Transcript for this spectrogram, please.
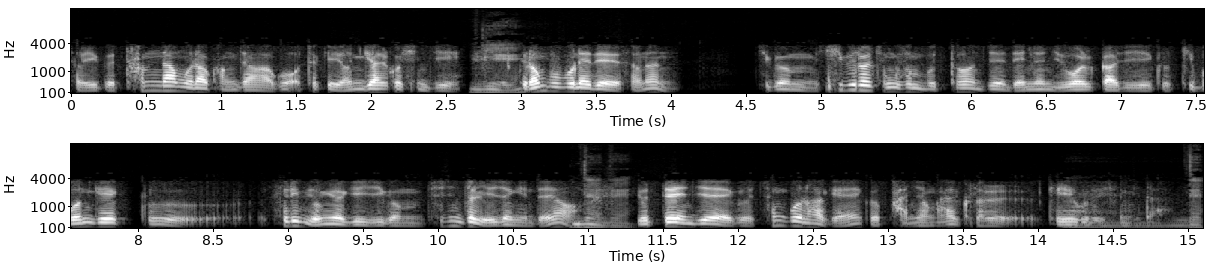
저희 그 탐나 문화 광장하고 어떻게 연계할 것인지 예. 그런 부분에 대해서는 지금 11월 중순부터 이제 내년 6월까지 그 기본 계획 그 수립 용역이 지금 추진될 예정인데요. 네네. 이때 이제 그 충분하게 그 반영할 그럴 계획으로 음, 있습니다. 네.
